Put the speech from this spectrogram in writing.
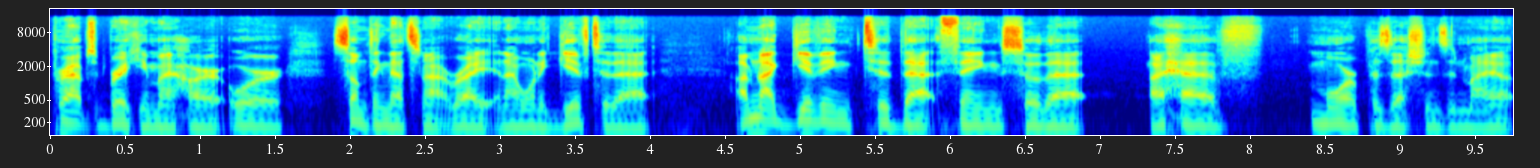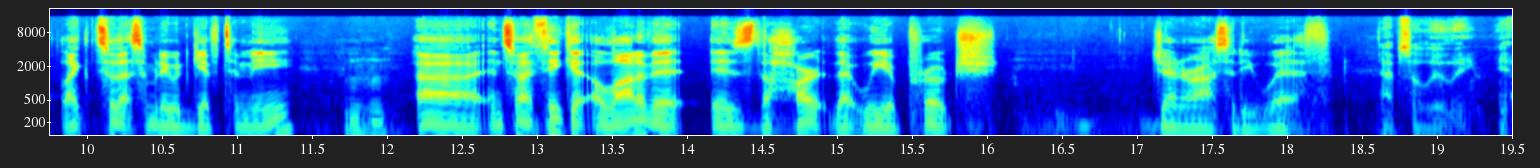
perhaps breaking my heart or something that's not right and I want to give to that. I'm not giving to that thing so that I have more possessions in my like so that somebody would give to me. Uh, and so I think it, a lot of it is the heart that we approach generosity with. Absolutely. Yeah.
